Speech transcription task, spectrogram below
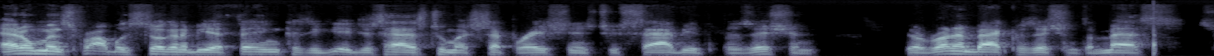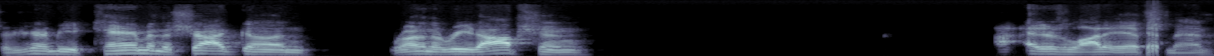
Edelman's probably still going to be a thing because he just has too much separation. He's too savvy at the position. The running back position's a mess. So you're going to be a Cam in the shotgun running the read option I, there's a lot of ifs, man.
